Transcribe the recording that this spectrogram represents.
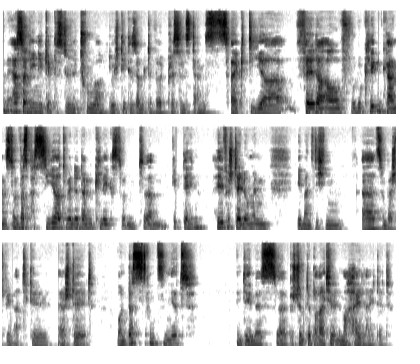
In erster Linie gibt es eine Tour durch die gesamte WordPress-Instanz, zeigt dir Felder auf, wo du klicken kannst und was passiert, wenn du dann klickst und ähm, gibt dir Hilfestellungen, wie man sich ein, äh, zum Beispiel einen Artikel erstellt. Und das funktioniert indem es äh, bestimmte Bereiche immer highlightet.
